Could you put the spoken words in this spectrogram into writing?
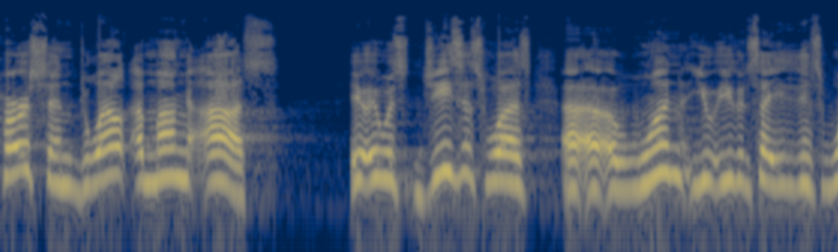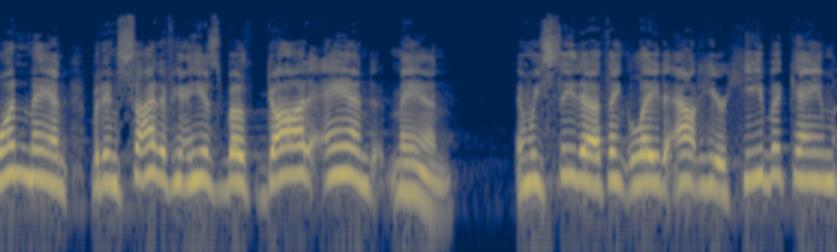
person dwelt among us. It, it was Jesus was a, a, one. You you could say this one man, but inside of him, he is both God and man. And we see that I think laid out here. He became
